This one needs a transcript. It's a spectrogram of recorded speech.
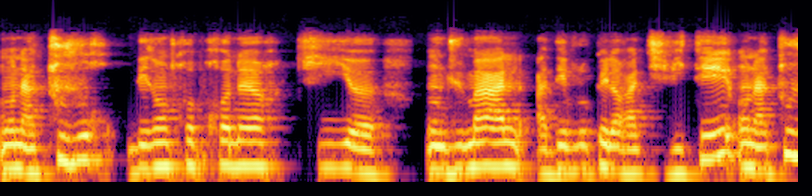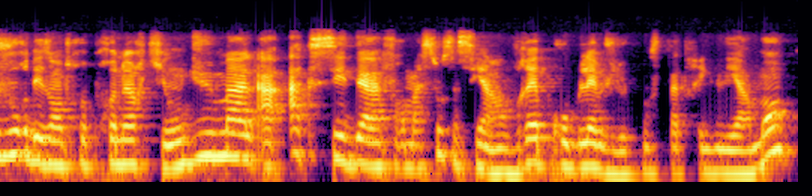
on a toujours des entrepreneurs qui euh, ont du mal à développer leur activité. On a toujours des entrepreneurs qui ont du mal à accéder à l'information. Ça, c'est un vrai problème, je le constate régulièrement.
